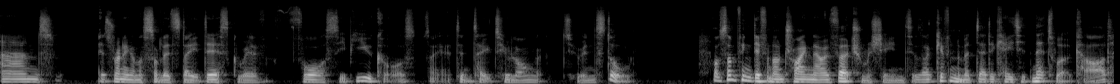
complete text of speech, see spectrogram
and it's running on a solid state disk with four CPU cores, so it didn't take too long to install. Well, something different I'm trying now with virtual machines is I've given them a dedicated network card.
